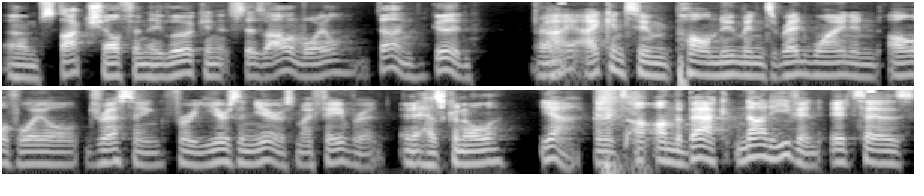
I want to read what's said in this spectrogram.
um, stock shelf and they look and it says olive oil. Done, good. Right? I, I consume Paul Newman's red wine and olive oil dressing for years and years. My favorite. and it has canola. Yeah, and it's on on the back. Not even. It says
